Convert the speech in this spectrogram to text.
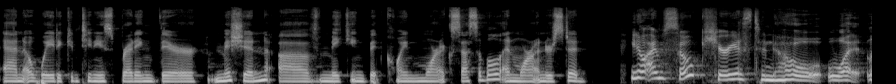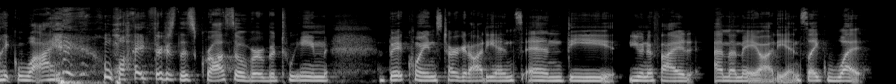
and a way to continue spreading their mission of making Bitcoin more accessible and more understood. You know, I'm so curious to know what, like, why, why there's this crossover between Bitcoin's target audience and the unified MMA audience. Like, what,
